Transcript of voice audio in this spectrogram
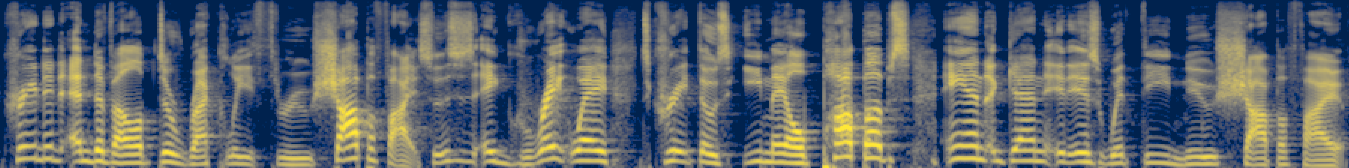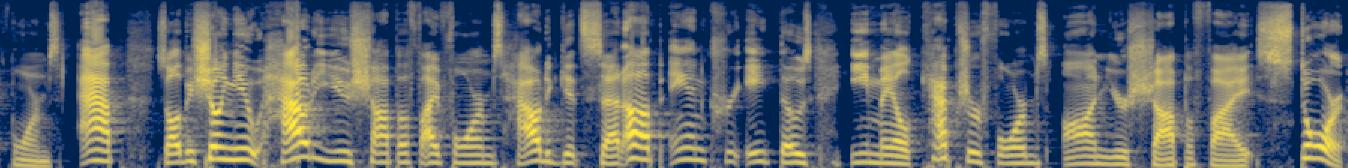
created and developed directly through Shopify. So this is a great way to create those email pop-ups, and again, it is with the new Shopify Forms app app. So I'll be showing you how to use Shopify forms, how to get set up, and create those email capture forms on your Shopify store.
